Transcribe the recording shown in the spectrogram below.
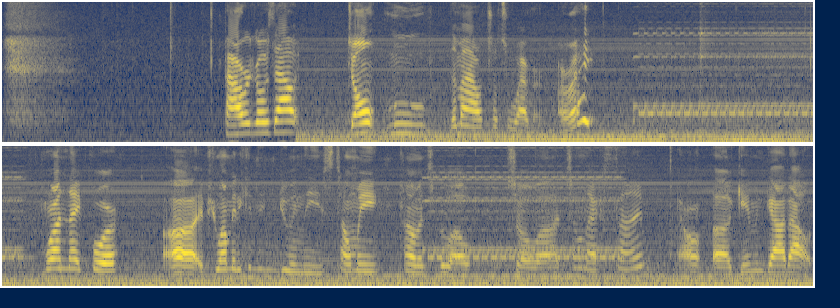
Power goes out, don't move the mouse whatsoever, alright? We're on night four. Uh, if you want me to continue doing these, tell me comments below. So, uh, until next time, uh, Gaming God out.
